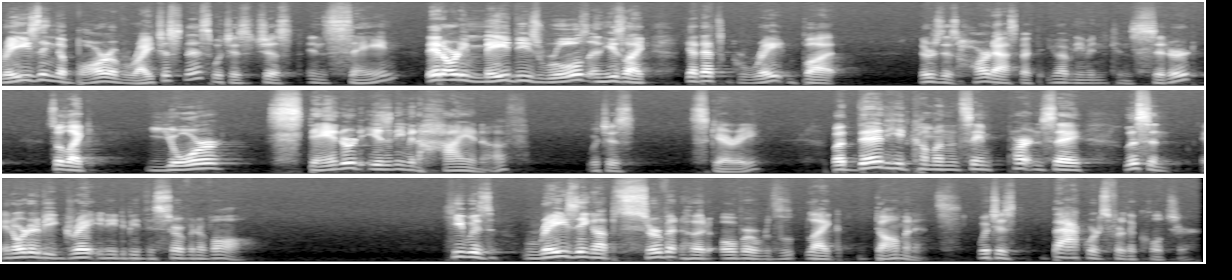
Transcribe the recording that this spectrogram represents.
raising the bar of righteousness, which is just insane. They had already made these rules, and he's like, "Yeah, that's great, but there's this hard aspect that you haven't even considered." So like your standard isn't even high enough, which is scary. But then he'd come on the same part and say, "Listen, in order to be great, you need to be the servant of all." He was raising up servanthood over like dominance, which is backwards for the culture.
